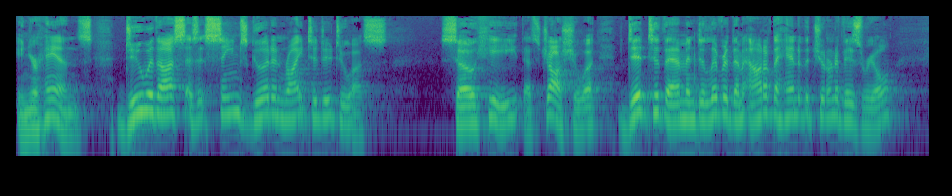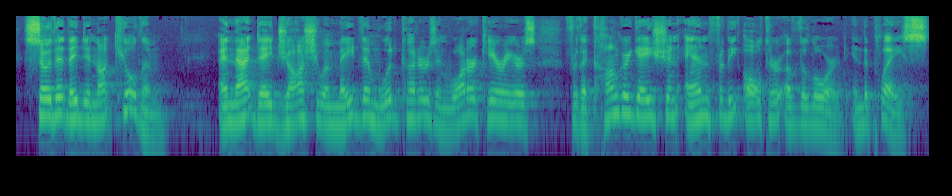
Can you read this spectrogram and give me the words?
in your hands. Do with us as it seems good and right to do to us. So he, that's Joshua, did to them and delivered them out of the hand of the children of Israel, so that they did not kill them. And that day Joshua made them woodcutters and water carriers for the congregation and for the altar of the Lord in the place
